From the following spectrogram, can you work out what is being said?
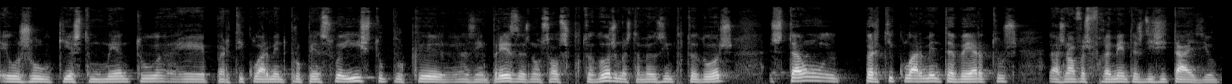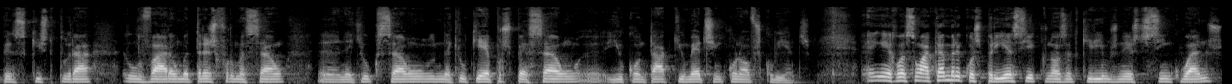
Eu julgo que este momento é particularmente propenso a isto, porque as empresas, não só os exportadores, mas também os importadores, estão particularmente abertos às novas ferramentas digitais. Eu penso que isto poderá levar a uma transformação uh, naquilo que são, naquilo que é a prospecção uh, e o contacto e o matching com novos clientes. Em relação à Câmara, com a experiência que nós adquirimos nestes cinco anos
